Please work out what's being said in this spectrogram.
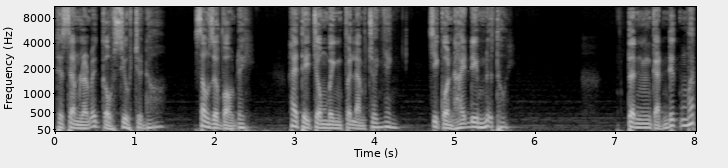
Thế xem làm mấy cầu siêu cho nó. Xong rồi vào đây, Hai thầy chồng mình phải làm cho nhanh, Chỉ còn hai đêm nữa thôi. Tân gạt nước mắt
